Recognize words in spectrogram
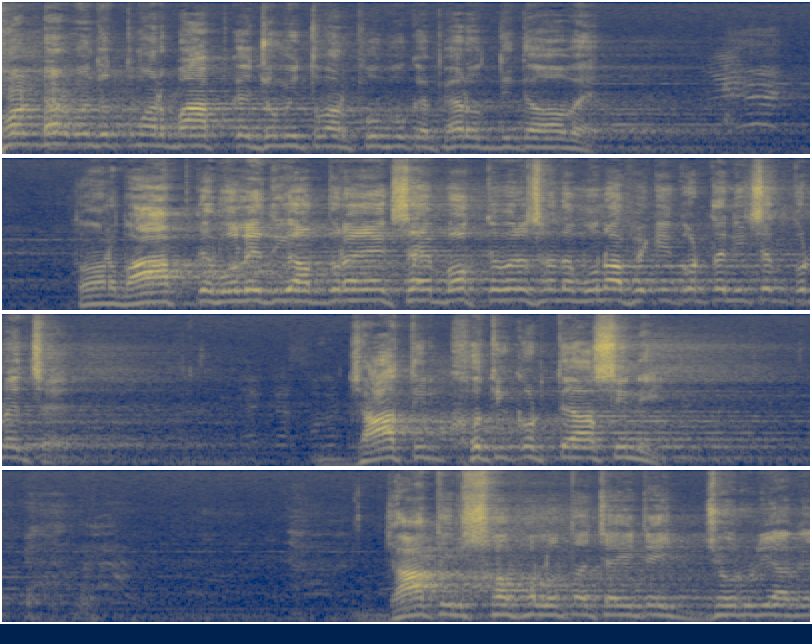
ঘণ্টার মধ্যে তোমার বাপকে, জমি তোমার ফেরত দিতে হবে। তোমার বাপকে বলে দিও বক্তব্যের সাথে করতে নিষেধ করেছে। জাতির ক্ষতি করতে আসেনি। জাতির সফলতা চাই এটাই জরুরি আগে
